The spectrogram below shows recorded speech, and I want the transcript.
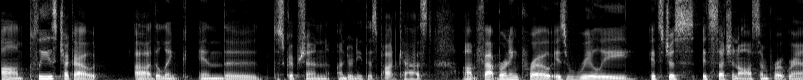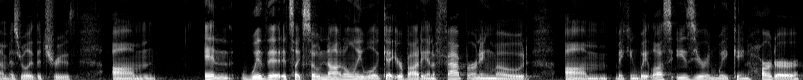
um, please check out uh, the link in the description underneath this podcast. Um, Fat Burning Pro is really, it's just, it's such an awesome program, is really the truth. Um, and with it, it's like, so not only will it get your body in a fat burning mode, um, making weight loss easier and weight gain harder,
